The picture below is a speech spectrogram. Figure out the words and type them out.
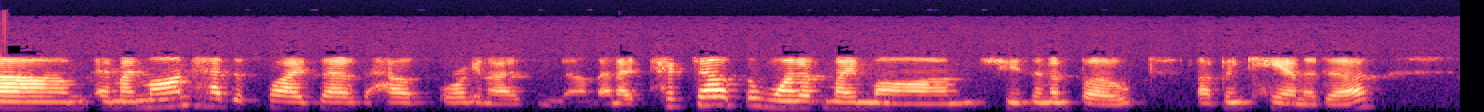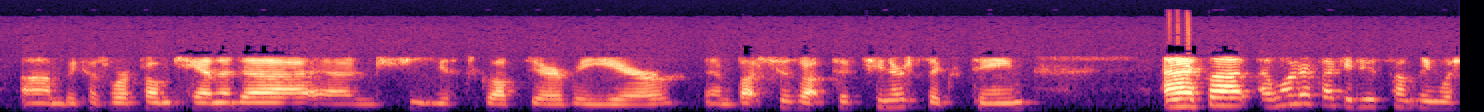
Um, and my mom had the slides out of the house organizing them. And I picked out the one of my mom. She's in a boat up in Canada um, because we're from Canada, and she used to go up there every year. And but she was about 15 or 16. And I thought, I wonder if I could do something with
